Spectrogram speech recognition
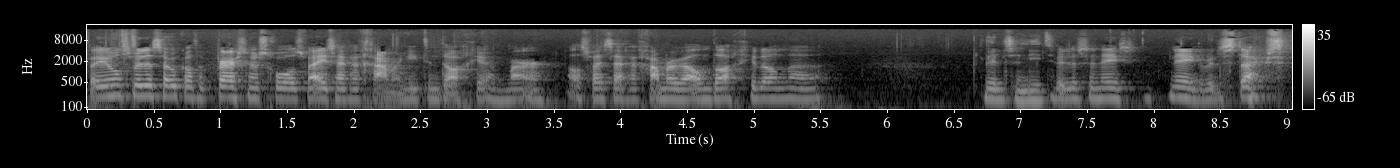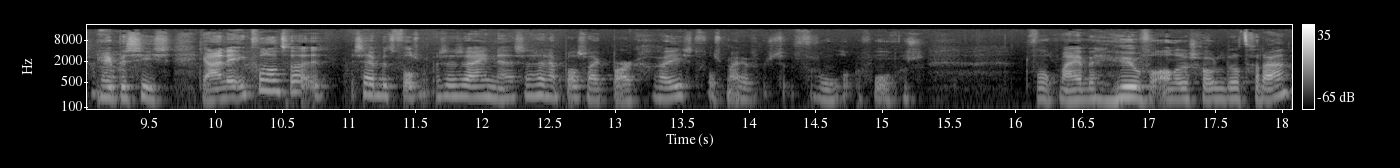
Bij ons willen ze ook altijd pers naar school als wij zeggen ga maar niet een dagje. Maar als wij zeggen ga maar wel een dagje, dan eh, Willen ze niet. willen ze nee, nee, dan willen ze thuis. Nee, precies. Ja, nee, ik vond het wel... Ze, hebben het volgens, ze, zijn, eh, ze zijn naar Plaswijk Park geweest. Volgens mij, vol- volgens, volgens mij hebben heel veel andere scholen dat gedaan.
